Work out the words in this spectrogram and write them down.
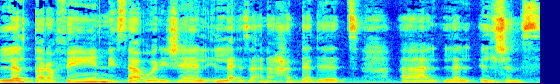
للطرفين نساء ورجال إلا إذا أنا حددت آه، للجنس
